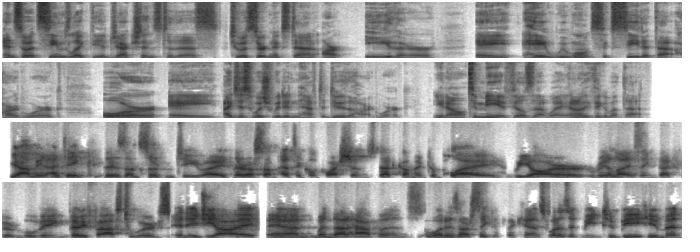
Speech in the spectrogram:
And so it seems like the objections to this, to a certain extent, are either a, hey, we won't succeed at that hard work, or a, I just wish we didn't have to do the hard work. You know, to me, it feels that way. I don't you think about that. Yeah, I mean, I think there's uncertainty, right? There are some ethical questions that come into play. We are realizing that we're moving very fast towards an AGI. And when that happens, what is our significance? What does it mean to be human?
